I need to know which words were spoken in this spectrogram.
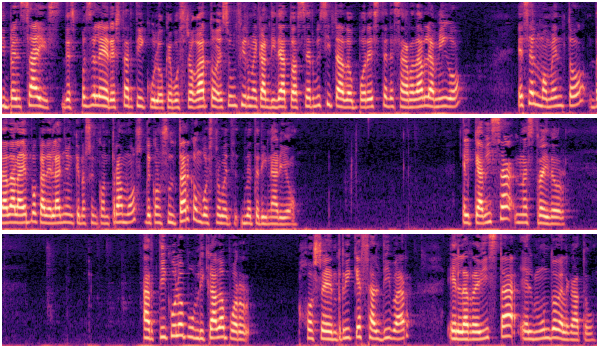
Si pensáis, después de leer este artículo, que vuestro gato es un firme candidato a ser visitado por este desagradable amigo, es el momento, dada la época del año en que nos encontramos, de consultar con vuestro veterinario. El que avisa no es traidor. Artículo publicado por José Enrique Zaldívar en la revista El Mundo del Gato.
